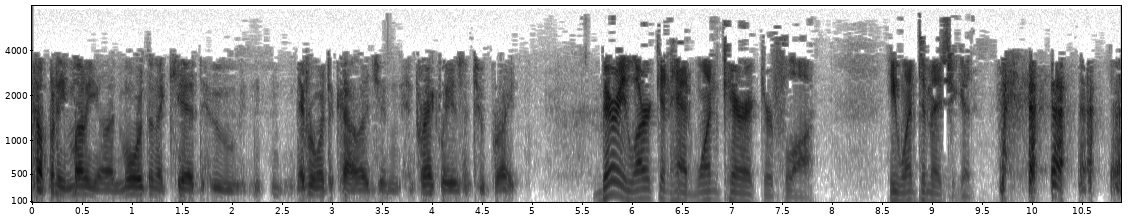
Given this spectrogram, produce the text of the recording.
company money on more than a kid who never went to college and, and frankly isn't too bright. Barry Larkin had one character flaw. He went to Michigan.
